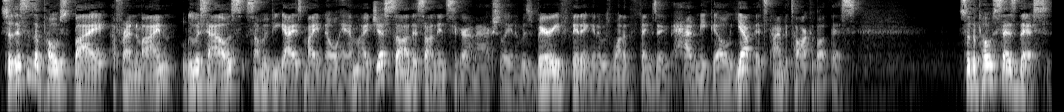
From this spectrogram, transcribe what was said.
So this is a post by a friend of mine, Lewis Howes. Some of you guys might know him. I just saw this on Instagram actually, and it was very fitting and it was one of the things that had me go, "Yep, it's time to talk about this." So the post says this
